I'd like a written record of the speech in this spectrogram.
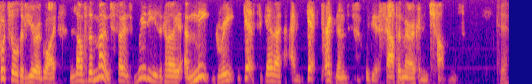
foothills of Uruguay love the most. So it really is a kind of a meet, greet, get together, and get pregnant with your South American chums. Okay.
